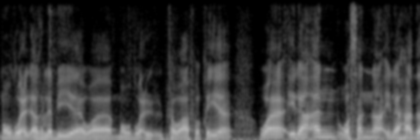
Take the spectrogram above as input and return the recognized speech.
موضوع الأغلبية وموضوع التوافقية. وإلى أن وصلنا إلى هذا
